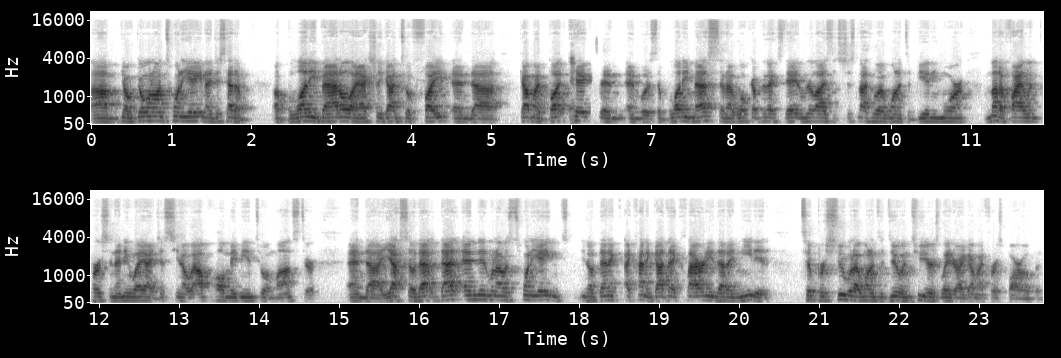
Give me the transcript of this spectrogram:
um, you know, going on 28 and I just had a, a bloody battle. I actually got into a fight and, uh, got my butt kicked and, and was a bloody mess. And I woke up the next day and realized it's just not who I wanted to be anymore. I'm not a violent person anyway. I just, you know, alcohol made me into a monster. And uh, yeah, so that that ended when I was 28, and you know, then I, I kind of got that clarity that I needed to pursue what I wanted to do. And two years later, I got my first bar open.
